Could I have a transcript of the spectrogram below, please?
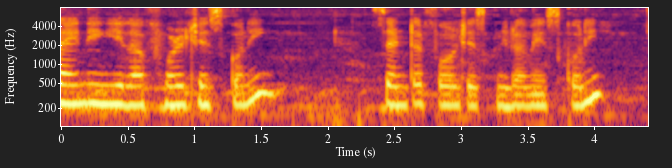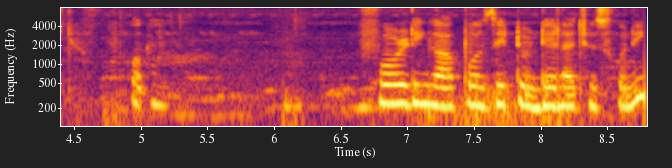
లైనింగ్ ఇలా ఫోల్డ్ చేసుకొని సెంటర్ ఫోల్డ్ చేసుకుని ఇలా వేసుకొని ఫోల్డింగ్ ఆపోజిట్ ఉండేలా చూసుకొని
